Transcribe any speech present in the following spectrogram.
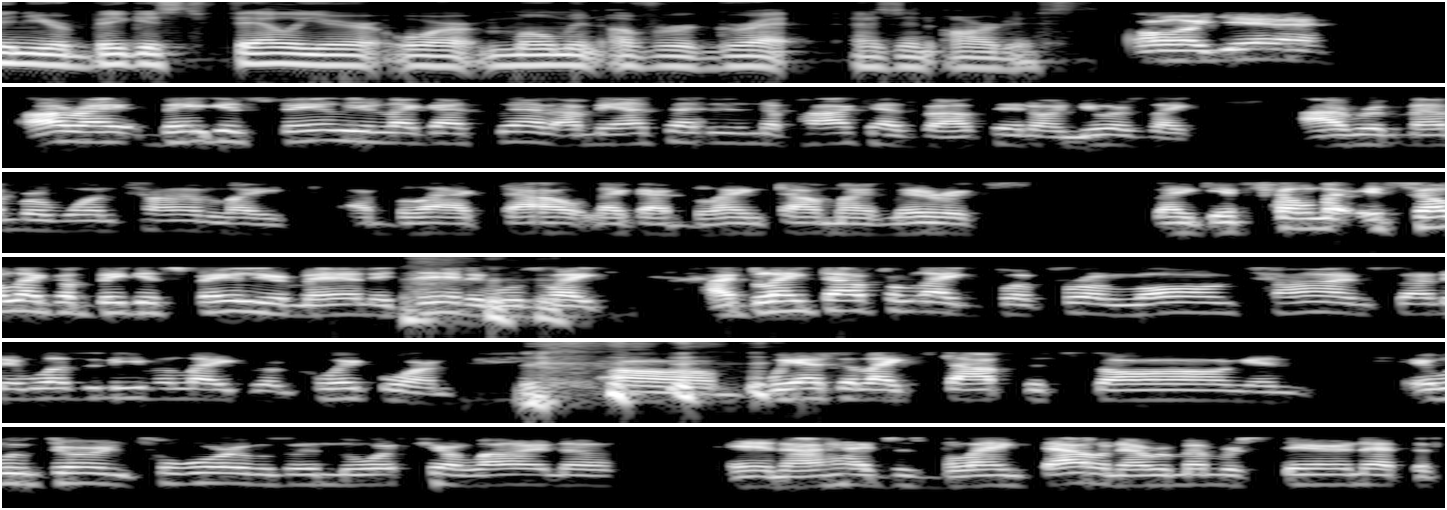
been your biggest failure or moment of regret as an artist? Oh yeah. All right, biggest failure, like I said. I mean, I said it in the podcast, but I'll say it on yours. Like I remember one time, like I blacked out, like I blanked out my lyrics. Like it felt like it felt like a biggest failure, man. It did. It was like I blanked out for like, but for a long time, son. It wasn't even like a quick one. Um, we had to like stop the song, and it was during tour. It was in North Carolina, and I had just blanked out. And I remember staring at the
